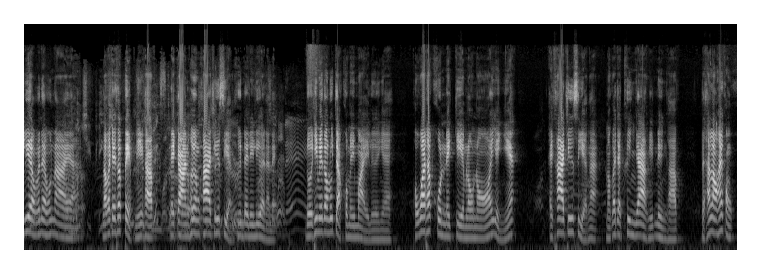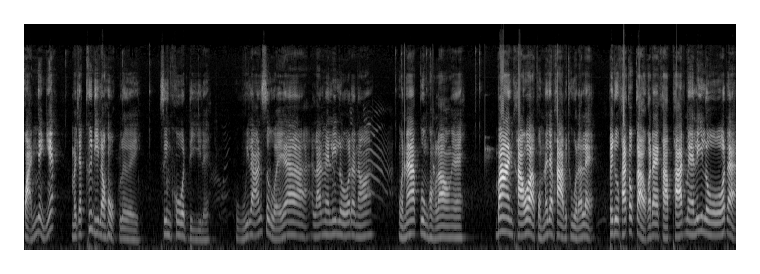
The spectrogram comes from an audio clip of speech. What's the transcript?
เรื่องไหมเนี่ยพวกนายอะเราก็ใช้สเต็ปนี้ครับในการเพิ่มค่าชื่อเสียงขึ้นได้เรื่อยๆนั่นแหละโดยที่ไม่ต้องรู้จักคนใหม่ๆเลยไงเพราะว่าถ้าคนในเกมเราน้อยอย่างเงี้ยไอค่าชื่อเสียงอะ มันก็จะขึ้นยากนิดนึงครับ แต่ถ้าเราให้ของขวัญอย่างเงี้ย มันจะขึ้นทีละหกเลย ซึ่งโคตรดีเลยหูยร้านสวยอะ ร้านแมรี่โรสอะเนาะ หัวหน้ากลุ่มของเราไง บ้านเขาอะ ผมน่าจะพาไปทัวร์แล้วแหละ ไปดูพาร์ทเก่าๆก็ได้ครับ พาร์ทแมรี่โรสอะ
